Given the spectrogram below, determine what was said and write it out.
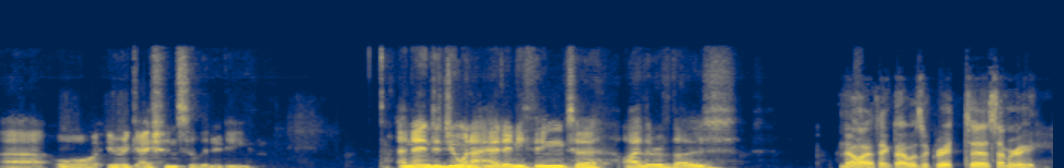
uh, or irrigation salinity. And then did you want to add anything to either of those? No, I think that was a great uh, summary.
